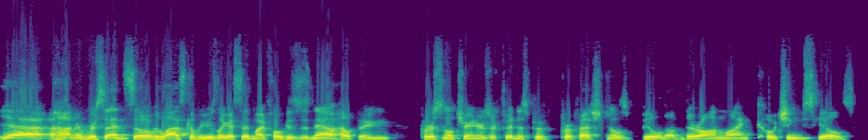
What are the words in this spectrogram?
Yeah, 100%. So, over the last couple years, like I said, my focus is now helping personal trainers or fitness pro- professionals build up their online coaching skills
